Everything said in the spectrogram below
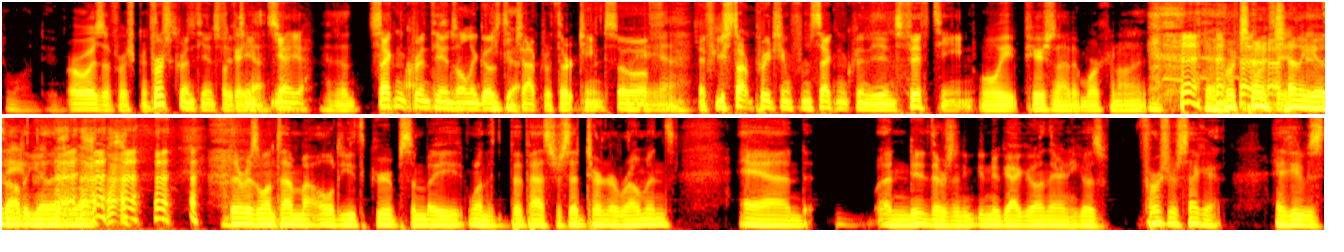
Come on, dude. Or was it First Corinthians? First Corinthians Okay, 15. yeah, yeah, sorry. yeah. that- Second Corinthians only goes to chapter 13. So Yeah, if, yeah. if you start preaching from Second Corinthians 15, Well, we, Pierce and I have been working on it. Yeah, we're trying, trying to get it all together. Yeah. There was one time in my old youth group, somebody, one of the pastors said, turn to Romans. And a new, there's a new guy going there and he goes, first or second? And he was,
